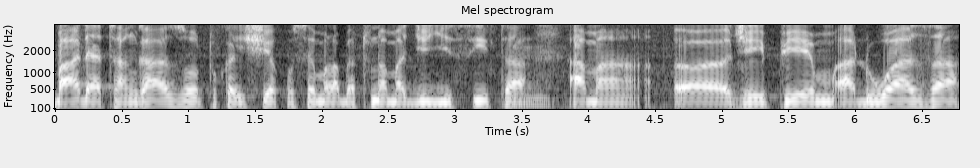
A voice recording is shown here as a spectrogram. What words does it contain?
baada ya tangazo tukaishia kusema labda tuna majiji sita mm. ama uh, JPM aduaza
